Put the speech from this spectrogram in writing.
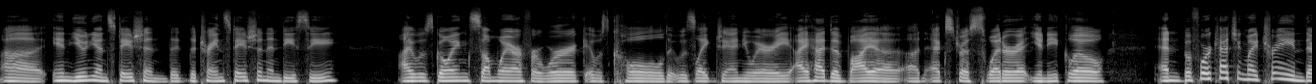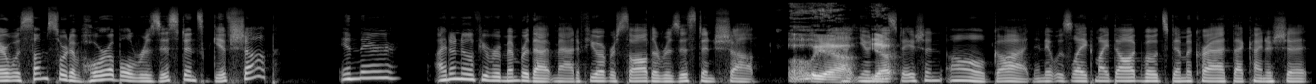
uh in Union Station, the the train station in DC. I was going somewhere for work. It was cold. It was like January. I had to buy a an extra sweater at Uniqlo. And before catching my train, there was some sort of horrible resistance gift shop in there. I don't know if you remember that, Matt, if you ever saw the resistance shop Oh yeah, at Union yeah. Station. Oh God. And it was like my dog votes Democrat, that kind of shit.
